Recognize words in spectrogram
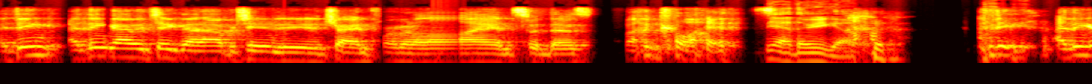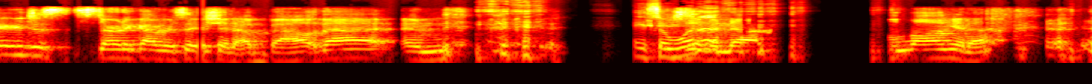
I think I think I would take that opportunity to try and form an alliance with those clients. Yeah, there you go. I think I think I could just start a conversation about that and Hey, so what? If, enough, long enough. and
